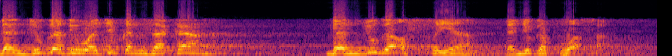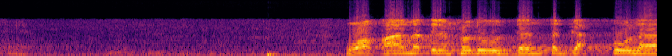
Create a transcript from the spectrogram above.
Dan juga diwajibkan zakah. Dan juga as-siyam. Dan juga puasa. Wa qamatil hudud. Dan tegak pula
